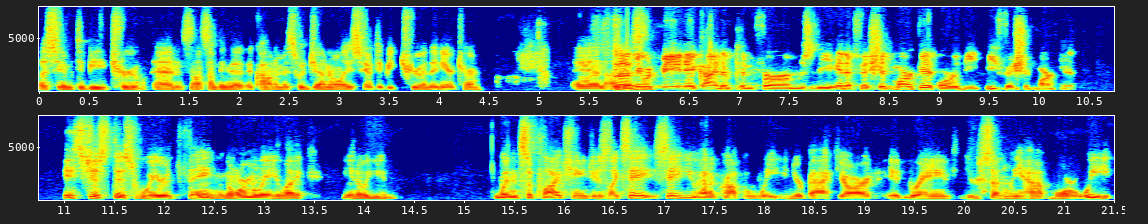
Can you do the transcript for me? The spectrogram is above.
assumed to be true. And it's not something that economists would generally assume to be true in the near term. And so I that guess, would mean it kind of confirms the inefficient market or the efficient market. It's just this weird thing. Normally, like, you know, you when supply changes like say say you had a crop of wheat in your backyard it rained you suddenly have more wheat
